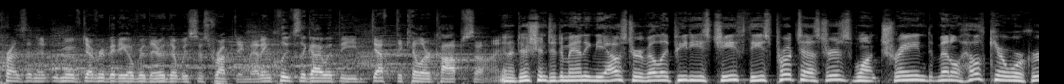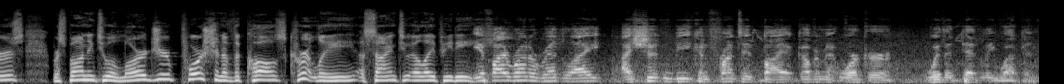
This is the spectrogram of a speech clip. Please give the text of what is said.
president removed everybody over there that was disrupting. That includes the guy with the death to killer cop sign. In addition to demanding the ouster of LAPD's chief, these protesters want trained mental health care workers responding to a larger portion of the calls currently assigned to LAPD. If I run a red light, I shouldn't be confronted by a government worker with a deadly weapon.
